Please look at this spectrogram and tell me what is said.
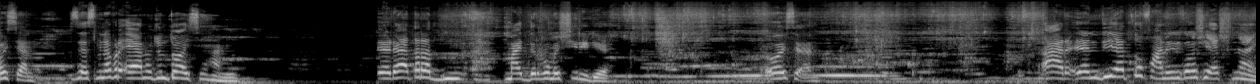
ওইছেন। জেসমিনা পর এন পর্যন্ত আইছে হানি। এটা তারা মাইদের রুমে সিঁড়ি দিয়ে ওইছেন। আর এন দিয়ে তো পানির কোনো শেষ নাই।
